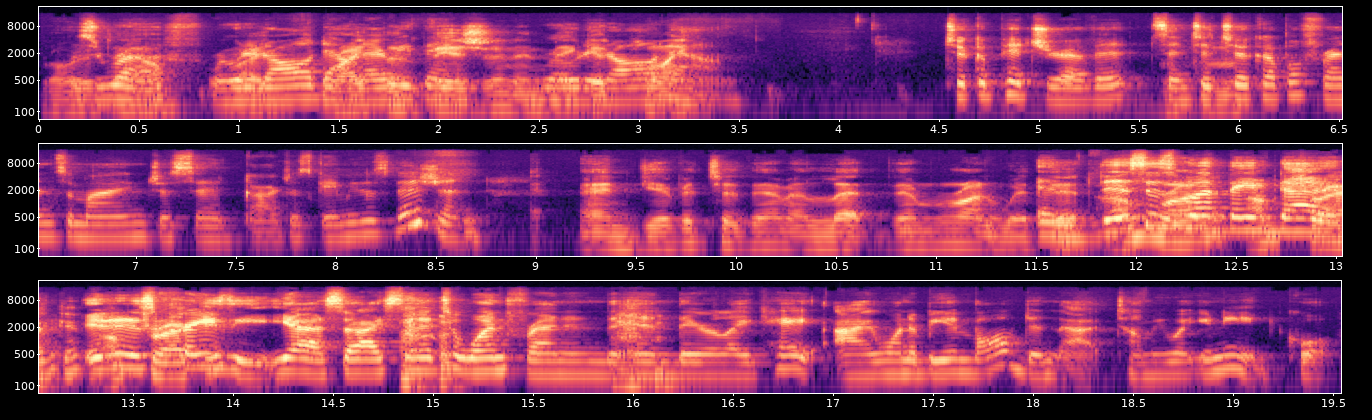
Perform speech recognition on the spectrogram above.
Wrote it was it down. rough. Wrote Write- it all down, write the everything. vision and wrote make it, it all plain. down. Took a picture of it, sent Mm-hmm. it to a couple friends of mine, just said, God just gave me this vision. And give it to them and let them run with And it. this I'm is running, what they've I'm done. tracking, It is tracking. crazy. Yeah. So I sent it to one friend and and they're like, Hey, I want to be involved in that. Tell me what you need. Cool.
